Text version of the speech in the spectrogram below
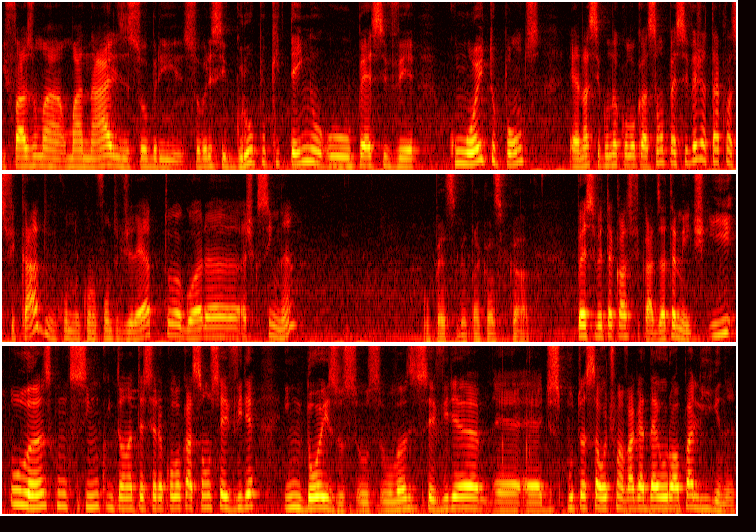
e faz uma, uma análise sobre, sobre esse grupo que tem o, o PSV com oito pontos é, na segunda colocação. O PSV já está classificado com, o confronto direto, agora acho que sim, né? O PSV está classificado. O PSV está classificado, exatamente. E o Lance com 5, então na terceira colocação, o Sevilha em 2. O Lance e o Sevilha é, é, disputam essa última vaga da Europa League, né?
